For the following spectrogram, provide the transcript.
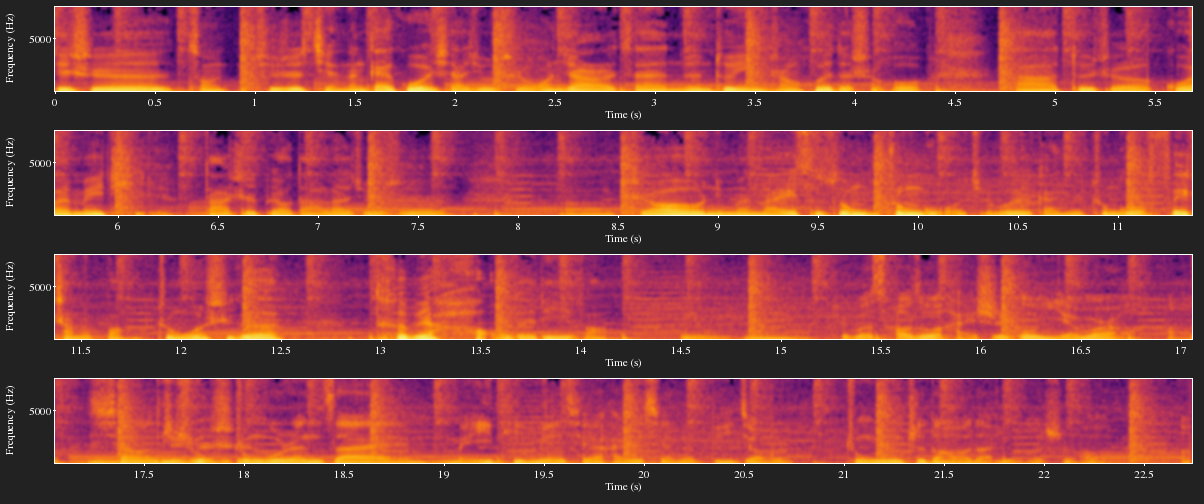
其实总其实简单概括一下，就是王嘉尔在伦敦演唱会的时候，他对着国外媒体大致表达了就是，呃，只要你们来一次中中国，就会感觉中国非常的棒，中国是一个特别好的地方。嗯。嗯，这波操作还是够爷们儿啊！啊，嗯像这种中国人在媒体面前还是显得比较中庸之道的，有的时候啊，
